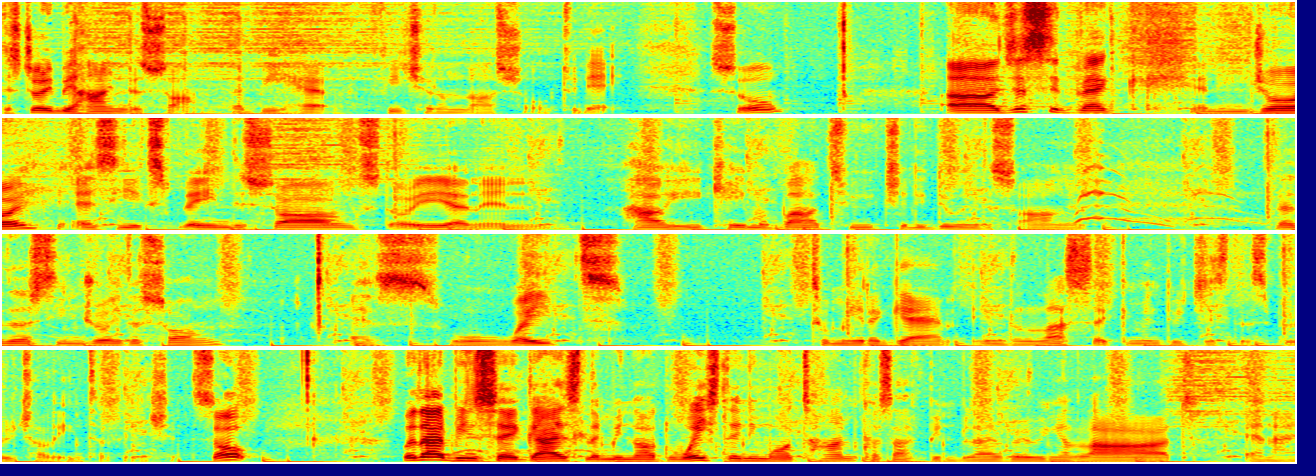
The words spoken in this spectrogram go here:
the story behind the song that we have featured on our show today. So uh, just sit back and enjoy as he explained the song story and, and how he came about to actually doing the song. And let us enjoy the song as we'll wait to meet again in the last segment, which is the spiritual intervention. So, with that being said, guys, let me not waste any more time because I've been blabbering a lot and I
